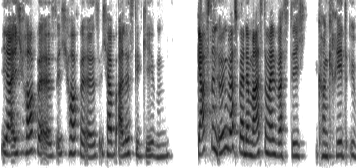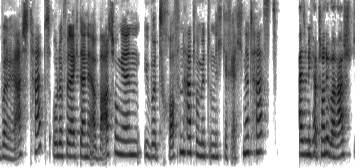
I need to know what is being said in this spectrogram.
Ja, ich hoffe es. Ich hoffe es. Ich habe alles gegeben. Gab es denn irgendwas bei der Mastermind, was dich konkret überrascht hat oder vielleicht deine Erwartungen übertroffen hat, womit du nicht gerechnet hast? Also mich hat schon überrascht,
